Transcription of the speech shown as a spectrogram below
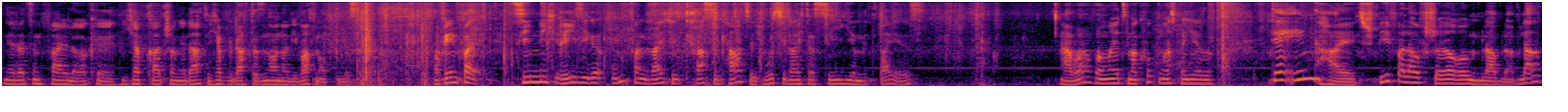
Ne, das sind Pfeile, okay. Ich habe gerade schon gedacht, ich habe gedacht, da sind auch noch die Waffen aufgelistet. Auf jeden Fall ziemlich riesige, umfangreiche, krasse Karte. Ich wusste gar nicht, dass sie hier mit bei ist. Aber wollen wir jetzt mal gucken, was wir hier so... Der Inhalt, Spielverlauf, Steuerung, bla bla bla.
